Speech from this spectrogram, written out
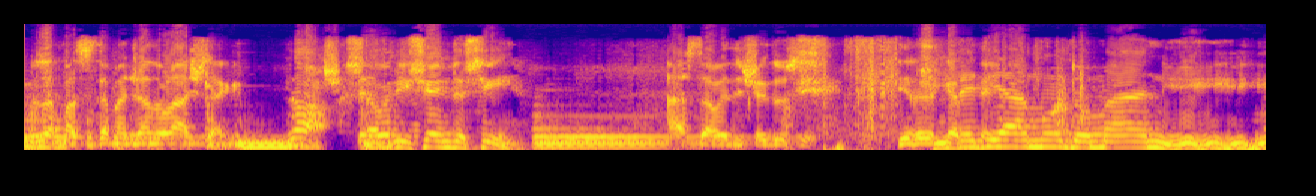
Cosa fa? Si sta mangiando l'hashtag? No, stavo dicendo sì. Ah, stavo dicendo sì. Dietro Ci vediamo domani.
